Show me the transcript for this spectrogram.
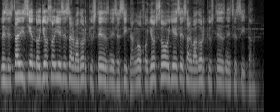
Les está diciendo, yo soy ese Salvador que ustedes necesitan. Ojo, yo soy ese Salvador que ustedes necesitan.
